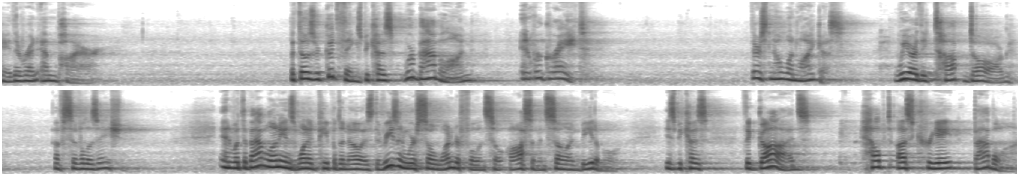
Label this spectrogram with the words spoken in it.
Okay, they were an empire. But those are good things because we're Babylon and we're great. There's no one like us. We are the top dog of civilization. And what the Babylonians wanted people to know is the reason we're so wonderful and so awesome and so unbeatable is because the gods helped us create Babylon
